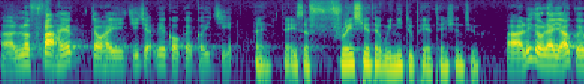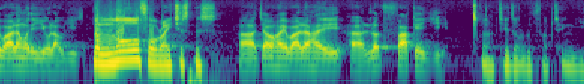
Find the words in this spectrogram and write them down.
誒律法係一就係、指着呢一個嘅句子。Uh, there is a phrase here that we need to pay attention to. 啊，呢度咧有一句話咧，我哋要留意。The law for righteousness. 啊，就係話咧係誒律法嘅義，Uh, 借助律法稱義。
